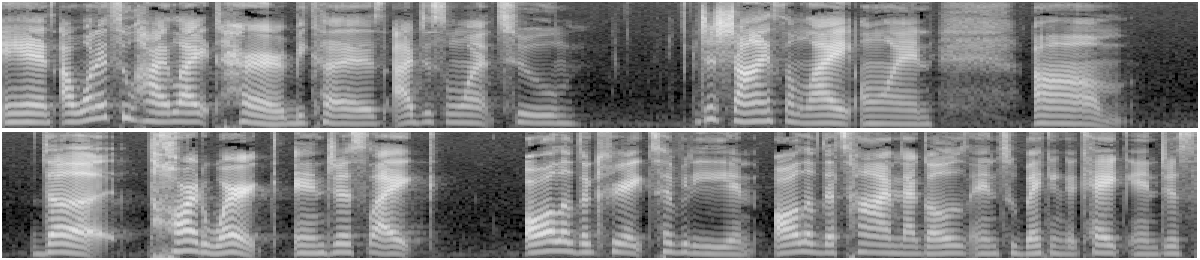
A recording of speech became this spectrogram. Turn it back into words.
And I wanted to highlight her because I just want to just shine some light on um the hard work and just like all of the creativity and all of the time that goes into baking a cake and just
